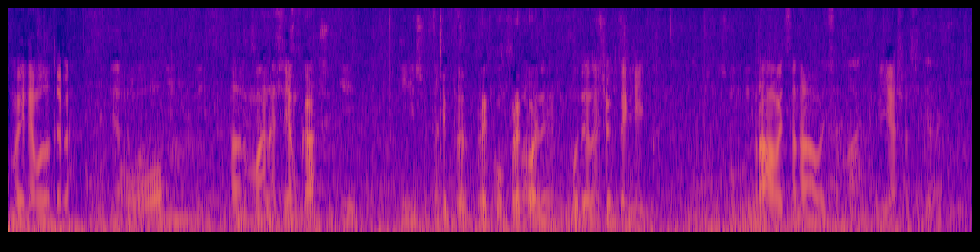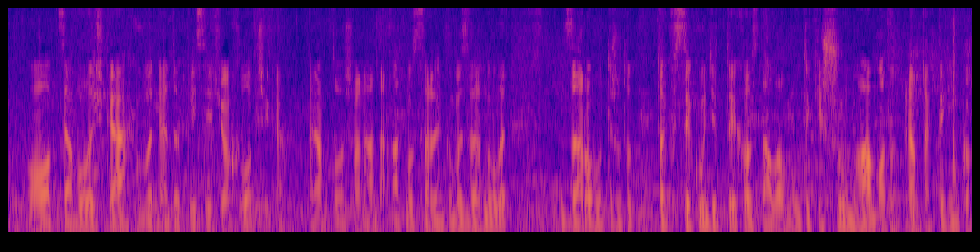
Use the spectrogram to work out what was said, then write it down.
ми йдемо до тебе. Оп, нормальна темка. Прикольний будиночок такий. Нравиться, нравиться. Є щось. О, ця вуличка веде до пісячого хлопчика. Прям то, що треба. Атмосферненько ми звернули за рогу, ти що тут так в секунді тихо стало, був такий шум, гам, а тут прям так тихенько.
